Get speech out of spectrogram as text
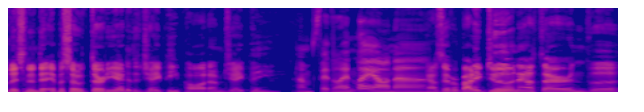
You're listening to episode 38 of the JP Pod. I'm JP. I'm fiddling Leona. How's everybody doing out there in the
